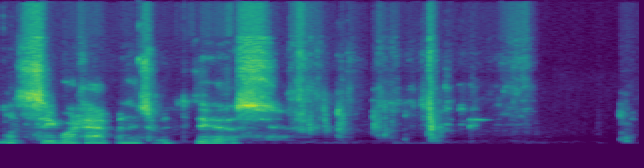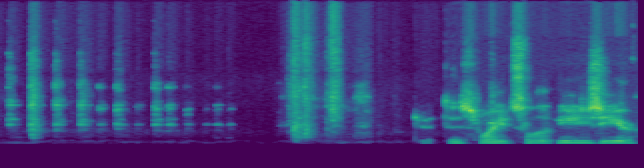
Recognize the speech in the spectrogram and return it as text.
Let's see what happens with this. Do it this way, it's a little easier.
